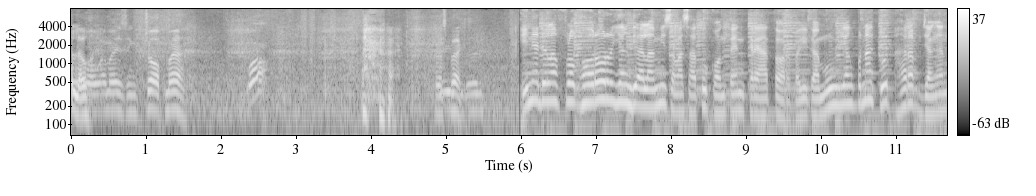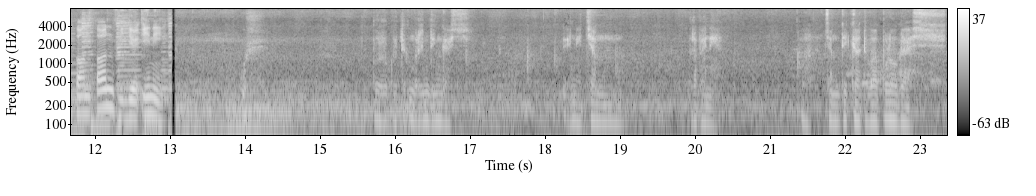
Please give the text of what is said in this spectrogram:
Hello. Wow, amazing job, man. Wow. Respect. Ini adalah vlog horor yang dialami salah satu konten kreator. Bagi kamu yang penakut, harap jangan tonton video ini. Bulu kuduk merinding guys. Ini jam berapa ini? Wah, jam 3.20 guys.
